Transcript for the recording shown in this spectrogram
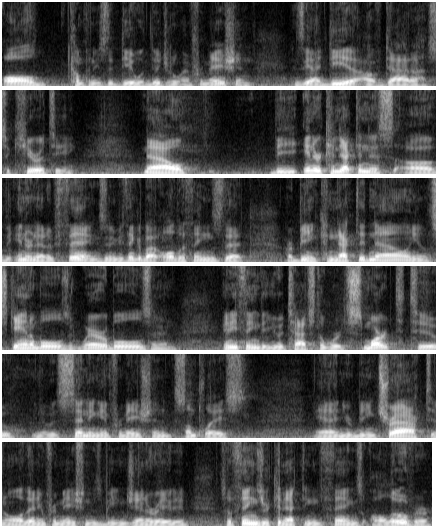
all companies that deal with digital information, is the idea of data security. Now, the interconnectedness of the Internet of Things, and if you think about all the things that are being connected now, you know, scannables and wearables and anything that you attach the word smart to, you know, is sending information someplace and you're being tracked and all that information is being generated. So things are connecting to things all over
